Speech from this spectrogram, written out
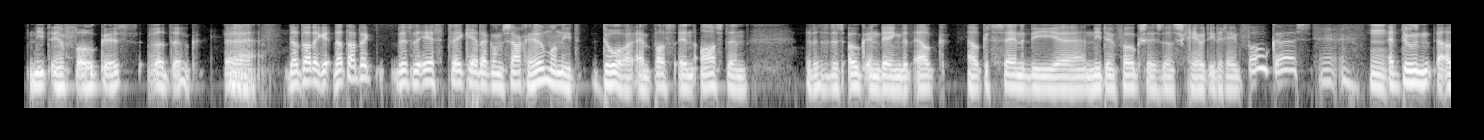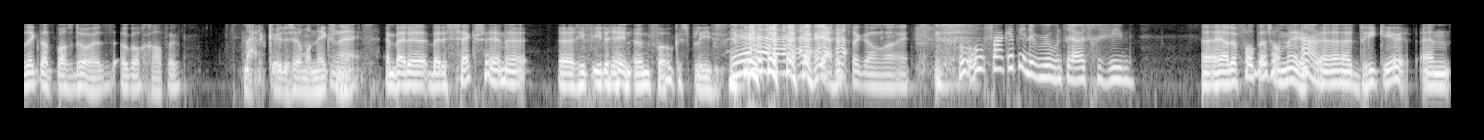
niet in focus, wat ook. eh, dat, had ik, dat had ik dus de eerste twee keer dat ik hem zag helemaal niet door. En pas in Austin, dat is dus ook een ding, dat elk, elke scène die eh, niet in focus is, dan schreeuwt iedereen focus. Hm. En toen had ik dat pas door. Dat is ook wel grappig. Nou, dan kun je dus helemaal niks Nee. mee. En bij de, bij de seksscène eh, riep iedereen unfocus, please. ja, dat is ook wel mooi. hoe, hoe vaak heb je de room trouwens gezien? Eh, ja, dat valt best wel mee. Oh. Eh, drie keer. En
